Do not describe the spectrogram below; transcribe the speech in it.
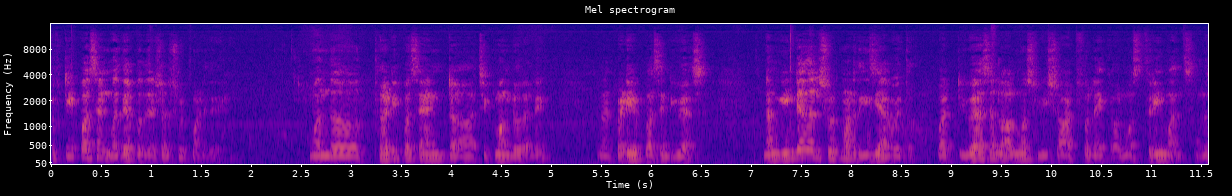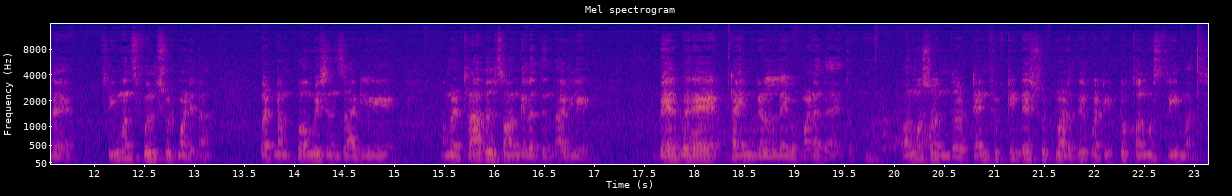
ಫಿಫ್ಟಿ ಪರ್ಸೆಂಟ್ ಮಧ್ಯಪ್ರದೇಶಲ್ಲಿ ಶೂಟ್ ಮಾಡಿದ್ವಿ. ಒಂದು ಥರ್ಟಿ ಪರ್ಸೆಂಟ್ ಚಿಕ್ಕಮಂಗ್ಳೂರಲ್ಲಿ ಟ್ವೆಂಟಿ ಪರ್ಸೆಂಟ್ ಯು ಎಸ್ ನಮ್ಗೆ ಇಂಡಿಯಾದಲ್ಲಿ ಶೂಟ್ ಮಾಡೋದು ಈಸಿ ಆಗೋಯ್ತು. ಬಟ್ ಯು ಎಸ್ ಅಲ್ಲಿ almost we shot for like almost three months ಅಂದರೆ ತ್ರೀ ಮಂತ್ಸ್ ಫುಲ್ ಶೂಟ್ ಮಾಡಿಲ್ಲ. ಬಟ್ ನಮ್ಮ ಪರ್ಮಿಷನ್ಸ್ ಆಗಲಿ ಆಮೇಲೆ ಟ್ರಾವೆಲ್ ಸಾಂಗ್ ಇರೋದ್ರಿಂದ ಆಗಲಿ ಬೇರೆ ಬೇರೆ ಟೈಮ್ಗಳಲ್ಲಿ ಮಾಡೋದಾಯಿತು. ಆಲ್ಮೋಸ್ಟ್ ಒಂದು ಟೆನ್ ಫಿಫ್ಟೀನ್ ಡೇಸ್ ಶೂಟ್ ಮಾಡಿದ್ವಿ but it took almost three months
